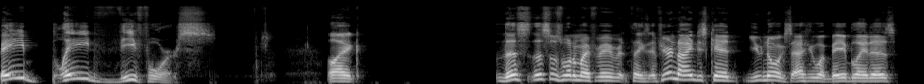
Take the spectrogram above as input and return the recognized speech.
Beyblade V-Force. Like, this this was one of my favorite things. If you're a 90s kid, you know exactly what Beyblade is,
